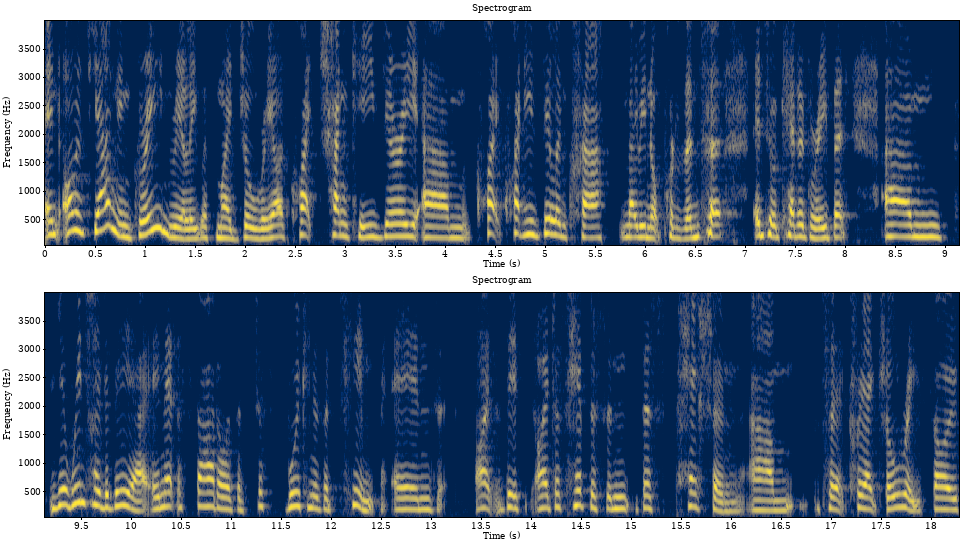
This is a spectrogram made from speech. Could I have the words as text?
and I was young and green, really, with my jewelry. I was quite chunky, very um, quite quite New Zealand craft. Maybe not put it into into a category, but um, yeah, went over there. And at the start, I was just working as a temp, and I, I just have this in, this passion um, to create jewelry. So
